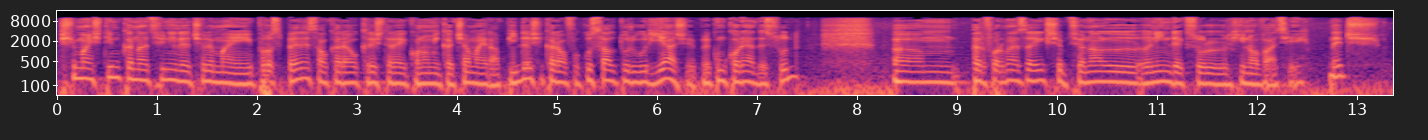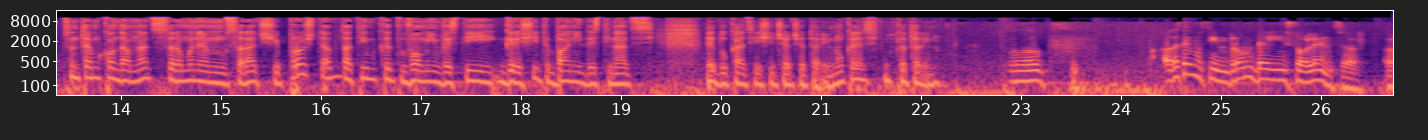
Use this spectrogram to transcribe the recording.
și mai știm că națiunile cele mai prospere sau care au creșterea economică cea mai rapidă și care au făcut salturi uriașe, precum Corea de Sud, um, performează excepțional în indexul inovației. Deci, suntem condamnați să rămânem săraci și proști atâta timp cât vom investi greșit banii destinați educației și cercetării. Nu crezi, Cătălin? Uh, Ăsta e un sindrom de insolență uh,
